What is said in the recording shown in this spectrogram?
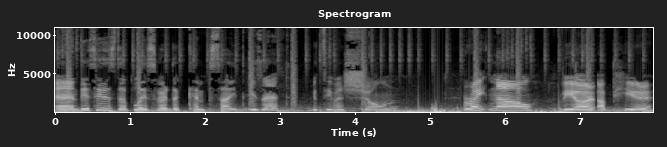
And this is the place where the campsite is at it's even shown. Right now we are up here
